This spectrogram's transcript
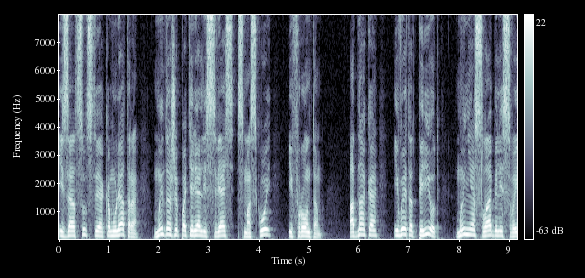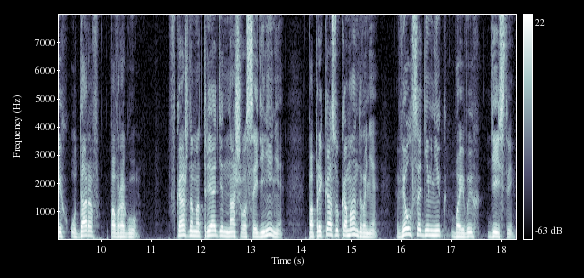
из-за отсутствия аккумулятора мы даже потеряли связь с Москвой и фронтом – Однако и в этот период мы не ослабили своих ударов по врагу. В каждом отряде нашего соединения по приказу командования велся дневник боевых действий.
